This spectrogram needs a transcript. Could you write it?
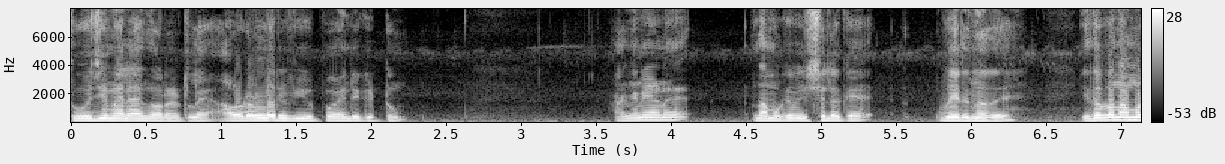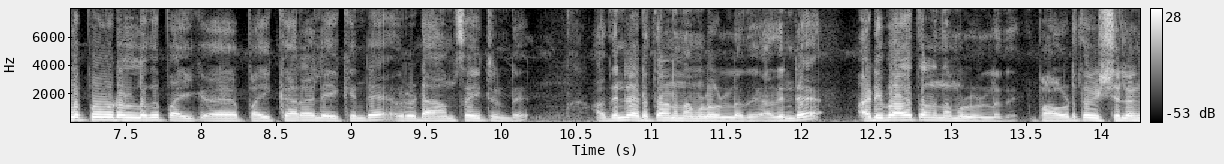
സൂചിമല എന്ന് പറഞ്ഞിട്ടുള്ള. അവിടെ ഉള്ളൊരു വ്യൂ പോയിന്റ് കിട്ടും. അങ്ങനെയാണ് നമുക്ക് വിഷ്വലൊക്കെ വരുന്നത്. ഇതിപ്പോൾ നമ്മളിപ്പോൾ ഇവിടെ ഉള്ളത് പൈ പൈക്കാര ലേക്കിന്റെ ഒരു ഡാം സൈറ്റ് ഉണ്ട്. അതിന്റെ അടുത്താണ് നമ്മളുള്ളത്. അതിന്റെ അടിഭാഗത്താണ് നമ്മളുള്ളത്. അപ്പോൾ അവിടുത്തെ വിഷലും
